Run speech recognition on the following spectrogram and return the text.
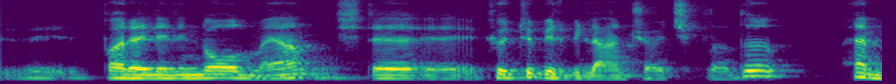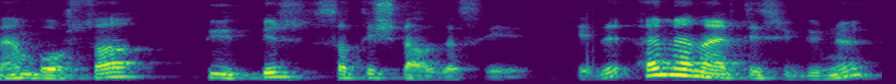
e, paralelinde olmayan işte e, kötü bir bilanço açıkladı. Hemen borsa büyük bir satış dalgası yedi. Hemen ertesi günü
